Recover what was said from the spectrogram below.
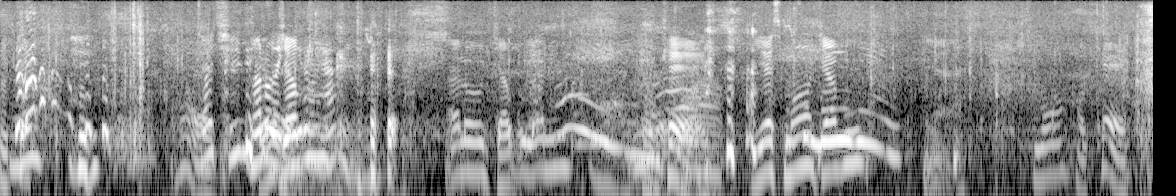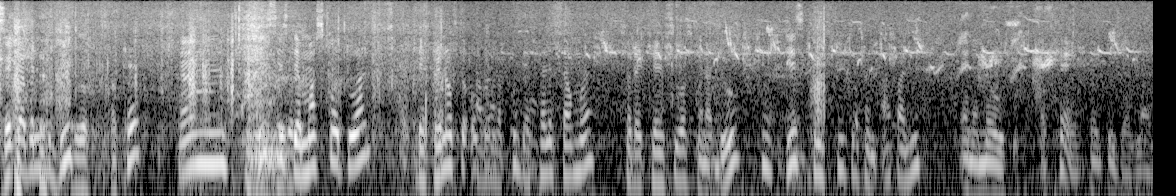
Okay. Touch him. Hello, Jabu. Hello, Jabulan. Okay. Yes, more Jabu. Yeah. More. Okay. Back up a little bit. Okay. Um, this is the mascot one. The pen of the I'm gonna put the pellet somewhere so they can see what's gonna do. This consists of an upper lip and a nose. Okay. Thank you, Jabulan.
